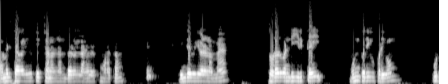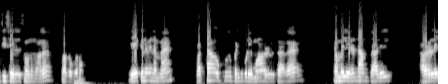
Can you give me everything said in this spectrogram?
தமிழ் தகவல் யூடியூப் சேனல் நண்பர்கள் அனைவருக்கும் வணக்கம். இந்த வீடியோவில் நம்ம தொடர்வண்டி இருக்கை முன்பதிவு படிவம் பூர்த்தி செய்வது சம்பந்தமாக பார்க்க போகிறோம் ஏற்கனவே நம்ம பத்தாம் வகுப்பு படிக்கக்கூடிய மாணவர்களுக்காக தமிழ் இரண்டாம் தாளில் அவர்களை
